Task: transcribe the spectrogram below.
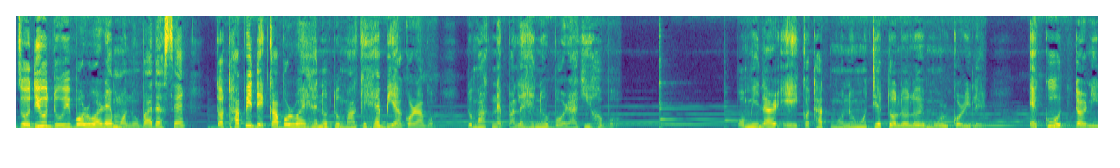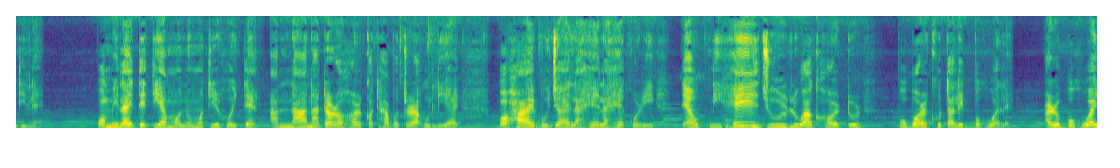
যদিও দুই বৰুৱাৰে মনোবাদ আছে তথাপি ডেকা বৰুৱাই হেনো তোমাকেহে বিয়া কৰাব তোমাক নেপালে হেনো বৈৰাগী হ'ব। পমিলাৰ এই কথাত মনুমতীয়ে তললৈ মূৰ কৰিলে একো উত্তৰ নিদিলে। পমিলাই তেতিয়া মনুমতীৰ সৈতে আন নানা তৰহৰ কথা বতৰা উলিয়াই বহাই বুজাই লাহে লাহে কৰি তেওঁক নি সেই জোৰ লোৱা ঘৰটোৰ পূবৰ খোটালিত বহুৱালে আৰু বহুৱাই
